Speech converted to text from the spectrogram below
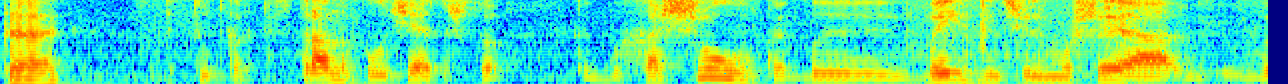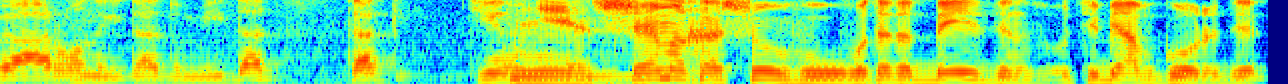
Так. Так тут как-то странно получается, что как бы Хашув, как бы Бейздин Шель Моше, а- в Аарон, Ильдаду, Мейдад, как те... Нет, Шема Хашуву, вот этот Бейздин у тебя в городе,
